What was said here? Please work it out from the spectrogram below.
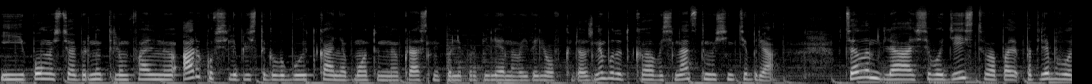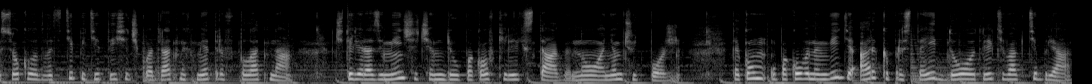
И полностью обернуть триумфальную арку в серебристо-голубую ткань, обмотанную красной полипропиленовой веревкой, должны будут к 18 сентября. В целом для всего действия потребовалось около 25 тысяч квадратных метров полотна, в 4 раза меньше, чем для упаковки Рейхстага, но о нем чуть позже. В таком упакованном виде арка простоит до 3 октября,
